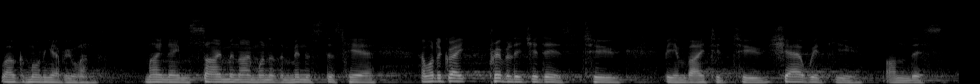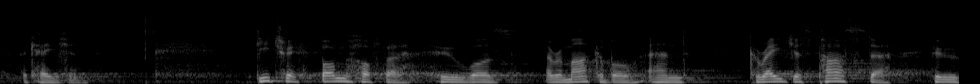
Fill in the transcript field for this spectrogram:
Well, good morning, everyone. My name's Simon. I'm one of the ministers here. And what a great privilege it is to be invited to share with you on this occasion. Dietrich Bonhoeffer, who was a remarkable and courageous pastor who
